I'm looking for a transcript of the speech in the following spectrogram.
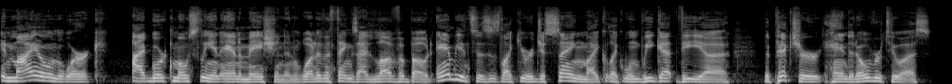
In my own work, I work mostly in animation, and one of the things I love about ambiances is like you were just saying, Mike. Like when we get the uh, the picture handed over to us,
